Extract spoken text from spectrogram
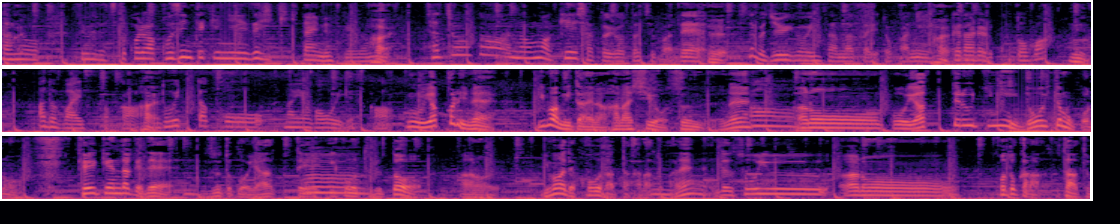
あのすみません。ちょっとこれは個人的にぜひ聞きたいんですけれども、はい。社長があの、まあ、経営者というお立場で、ええ。例えば従業員さんだったりとかにはいかけられる言葉、うん。アドバイスとか、はい。どういったこう内容が多いですか？もうやっぱりね、今みたいな話をするんだよね。あのーこうやってるうちにどうしてもこの経験だけでずっとこうやっていこうとすると、あの今までこうだったからとかね、でそういう、あのーことからスタート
